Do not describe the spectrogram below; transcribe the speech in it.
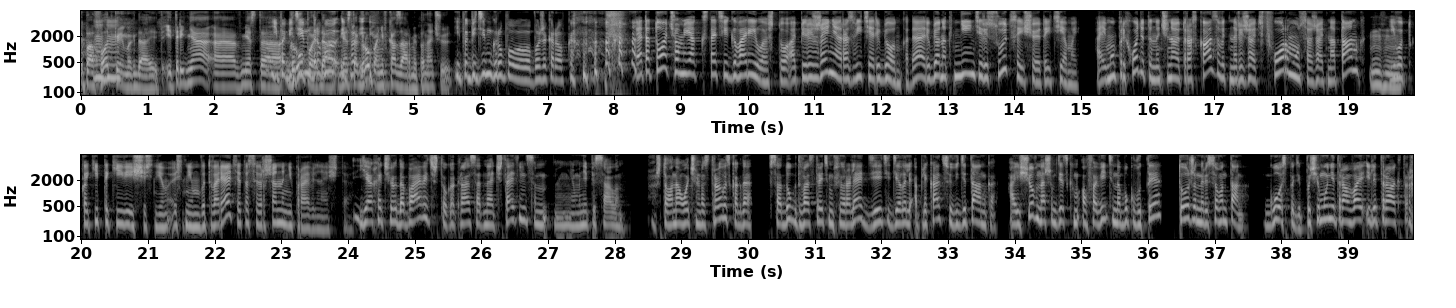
пофоткаем их, да, и, три дня э, вместо группы, да, вместо группы они в казарме поночуют. И победим группу «Божья коровка». Это то, о чем я, кстати, и говорила, что опережение развития ребенка. Да? Ребенок не интересуется еще этой темой, а ему приходят и начинают рассказывать, наряжать в форму, сажать на танк. Мгм. И вот какие-то такие вещи с ним, с ним вытворять, это совершенно неправильно, я считаю. Я хочу добавить, что как раз одна читательница мне писала, что она очень расстроилась, когда в саду к 23 февраля дети делали аппликацию в виде танка. А еще в нашем детском алфавите на букву «Т» тоже нарисован танк. Господи, почему не трамвай или трактор?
